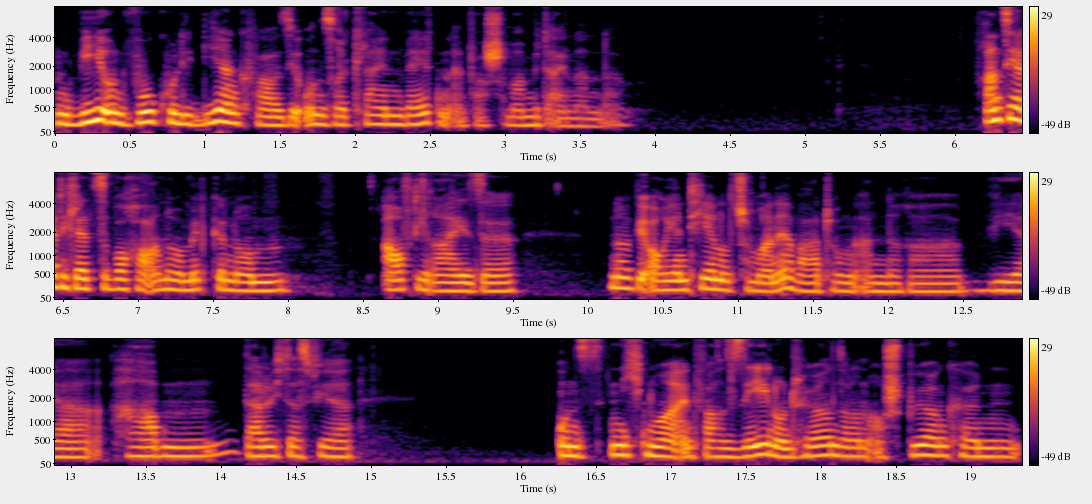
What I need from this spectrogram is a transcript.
Und wie und wo kollidieren quasi unsere kleinen Welten einfach schon mal miteinander? Franzi hatte ich letzte Woche auch nochmal mitgenommen auf die Reise. Ne, wir orientieren uns schon mal an Erwartungen anderer. Wir haben dadurch, dass wir uns nicht nur einfach sehen und hören, sondern auch spüren können,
